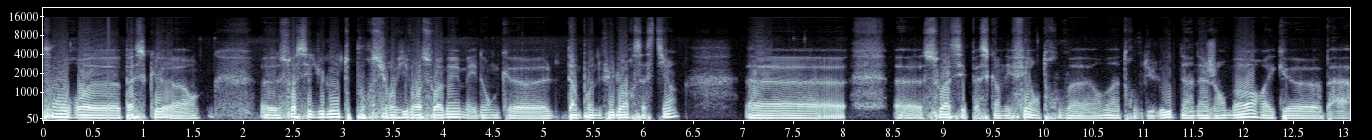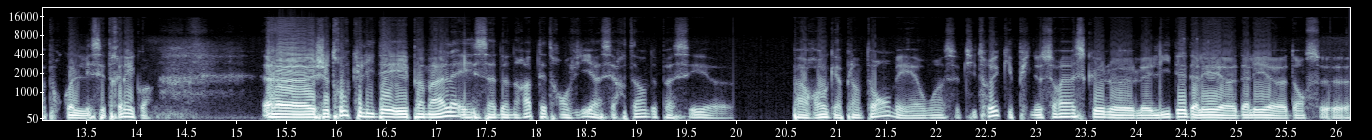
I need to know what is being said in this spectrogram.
pour euh, parce que euh, soit c'est du loot pour survivre soi-même et donc d'un point de vue lore ça se tient soit c'est parce qu'en effet on trouve on trouve du loot d'un agent mort et que bah pourquoi le laisser traîner quoi je trouve que l'idée est pas mal et ça donnera peut-être envie à certains de passer pas rogue à plein temps, mais au moins ce petit truc. Et puis ne serait-ce que l'idée d'aller euh, d'aller euh, dans ce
